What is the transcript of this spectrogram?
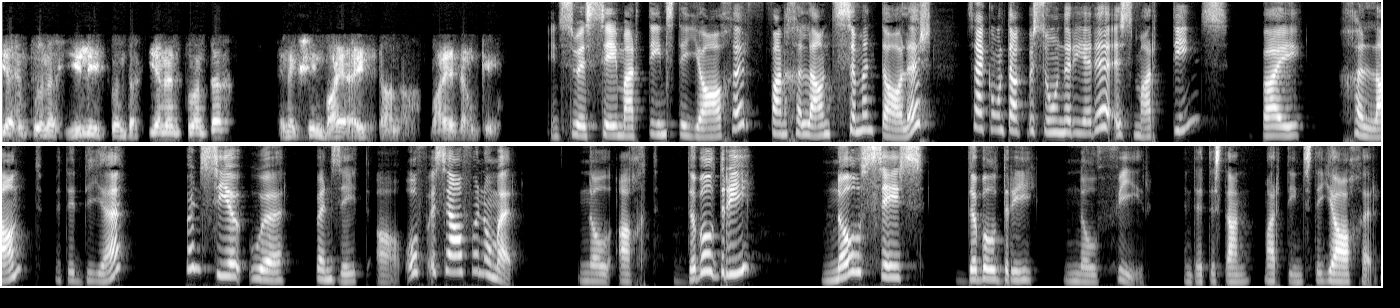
21 Julie 2021 en ek sien baie uit daarna. Baie dankie. En so sê Martiens de Jager van Geland Simmentalers. Sy kontakbesonderhede is martiens by geland met 'n d.co.za of 'n selfoonnommer 0833 0633 0833 en dit is dan Martiens de Jager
